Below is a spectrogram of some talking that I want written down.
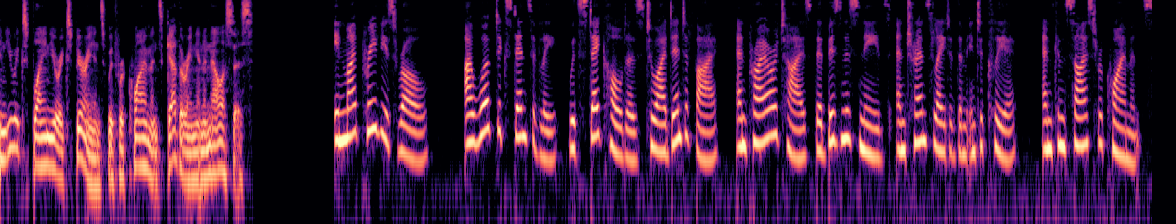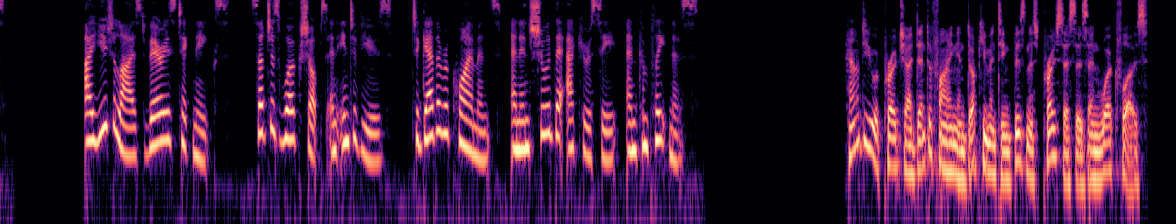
Can you explain your experience with requirements gathering and analysis? In my previous role, I worked extensively with stakeholders to identify and prioritize their business needs and translated them into clear and concise requirements. I utilized various techniques, such as workshops and interviews, to gather requirements and ensured their accuracy and completeness. How do you approach identifying and documenting business processes and workflows?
